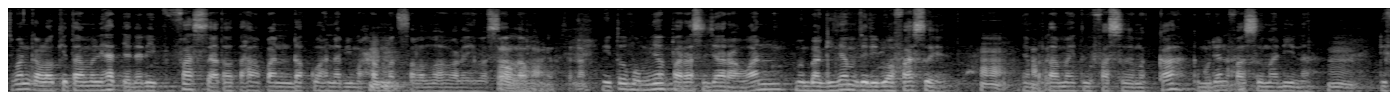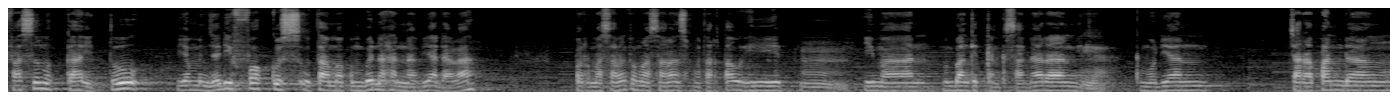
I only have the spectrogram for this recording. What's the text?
Cuman kalau kita melihat ya dari fase atau tahapan dakwah Nabi Muhammad Sallallahu Alaihi Wasallam, itu umumnya para sejarawan membaginya menjadi dua fase. ya. Hmm. Yang pertama itu fase Mekah, kemudian fase Madinah. Hmm. Di fase Mekah itu yang menjadi fokus utama pembenahan Nabi adalah permasalahan-permasalahan seputar tauhid, Hmm. iman, membangkitkan kesadaran gitu. Iya. Kemudian cara pandang,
